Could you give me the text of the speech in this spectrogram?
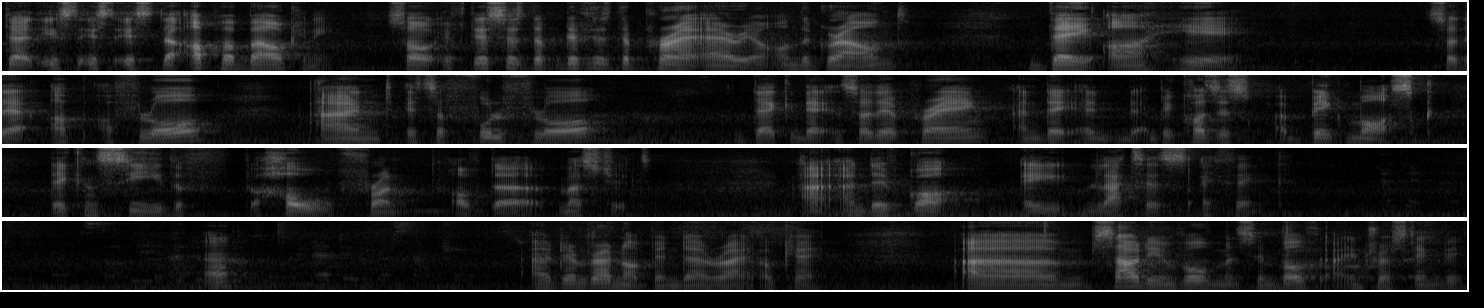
that is it's, it's the upper balcony. So if this is the this is the prayer area on the ground, they are here. So they're up a floor, and it's a full floor. They, can- they, so they're praying, and they and because it's a big mosque, they can see the, the whole front of the masjid, A- and they've got a lattice, I think. Huh? Edinburgh Central. Edinburgh, not been there, right? Okay. Um, Saudi involvements in both, interestingly,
